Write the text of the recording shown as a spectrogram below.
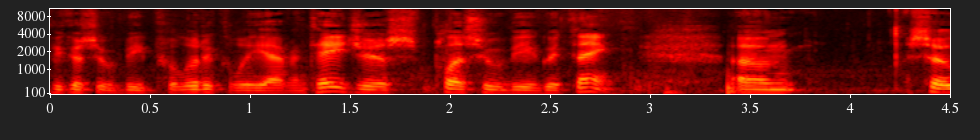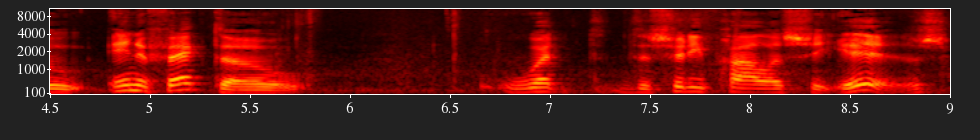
because it would be politically advantageous, plus it would be a good thing. Um, so, in effect, though, what the city policy is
